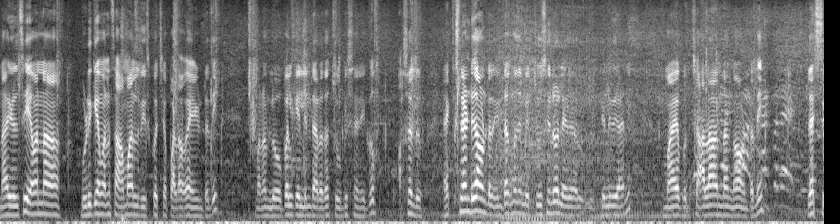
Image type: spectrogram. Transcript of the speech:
నాకు తెలిసి ఏమన్నా గుడికి ఏమన్నా సామాన్లు తీసుకొచ్చే పడవ అయి ఉంటుంది. మనం లోపలికి వెళ్ళిన తర్వాత చూపిస్తాను నీకు. అసలు ఎక్సలెంట్గా ఉంటుంది. ఇంతకుముందు మీరు చూసినో లేదో తెలియదు కానీ మాయాపూర్ చాలా అందంగా ఉంటుంది. ప్లస్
